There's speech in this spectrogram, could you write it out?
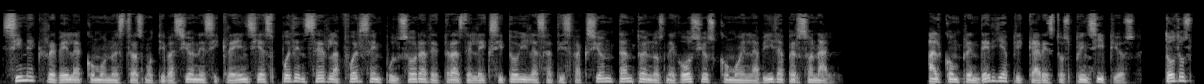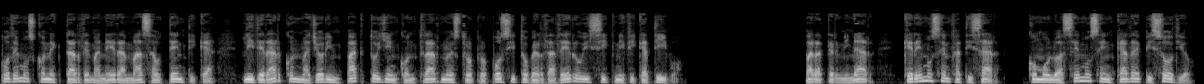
Sinek revela cómo nuestras motivaciones y creencias pueden ser la fuerza impulsora detrás del éxito y la satisfacción tanto en los negocios como en la vida personal. Al comprender y aplicar estos principios, todos podemos conectar de manera más auténtica, liderar con mayor impacto y encontrar nuestro propósito verdadero y significativo. Para terminar, queremos enfatizar, como lo hacemos en cada episodio,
